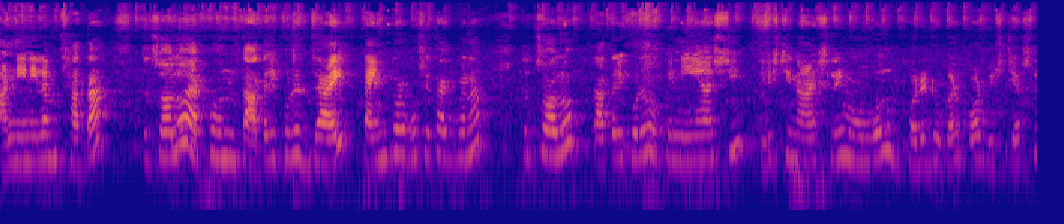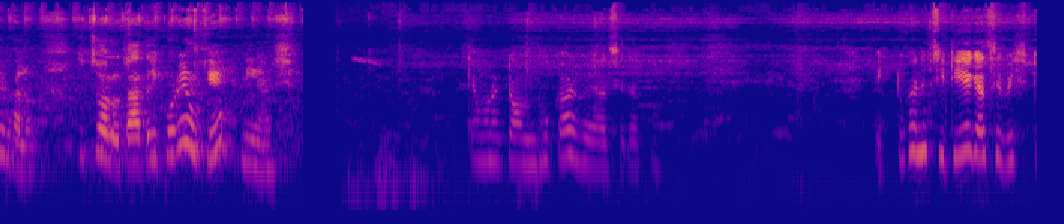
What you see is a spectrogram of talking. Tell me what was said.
আর নিয়ে নিলাম ছাতা। তো চলো এখন তাড়াতাড়ি করে যাই টাইম তো আর বসে থাকবে না। তো চলো তাড়াতাড়ি করে ওকে নিয়ে আসি। বৃষ্টি না আসলেই মঙ্গল, ঘরে ঢোকার পর বৃষ্টি আসলে ভালো। তো চলো তাড়াতাড়ি করে ওকে নিয়ে আসি। কেমন একটা অন্ধকার হয়ে আছে, দেখো। একটুখানি ছিটিয়ে গেছে বৃষ্টি,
